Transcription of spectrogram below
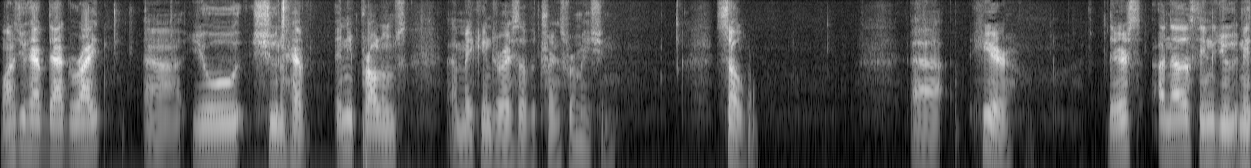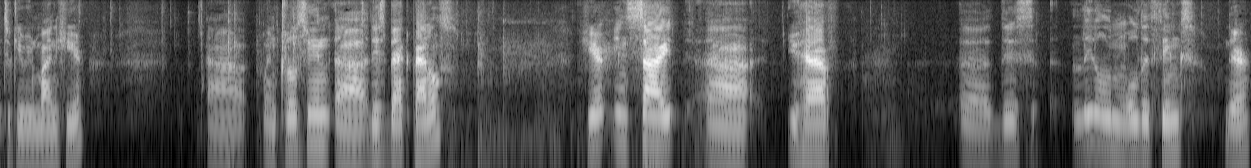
Once you have that right uh, you shouldn't have any problems uh, making the rest of the transformation so uh, here there's another thing you need to keep in mind here. Uh, when closing uh, these back panels here inside uh, you have uh, these little molded things there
